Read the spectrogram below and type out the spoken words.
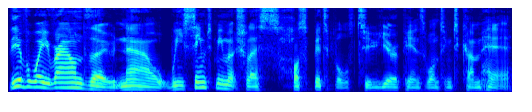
The other way round, though, now, we seem to be much less hospitable to Europeans wanting to come here.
